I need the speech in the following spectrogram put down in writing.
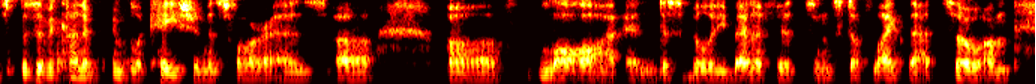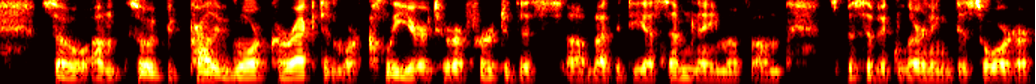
specific kind of implication as far as uh, uh, law and disability benefits and stuff like that. So, um, so, um, so it'd be probably be more correct and more clear to refer to this uh, by the DSM name of um, specific learning disorder.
